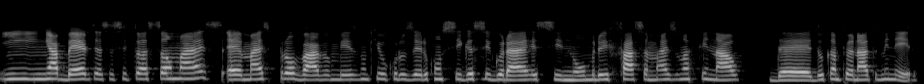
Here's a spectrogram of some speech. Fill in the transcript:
em aberto essa situação, mas é mais provável mesmo que o Cruzeiro consiga segurar esse número e faça mais uma final de, do Campeonato Mineiro.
